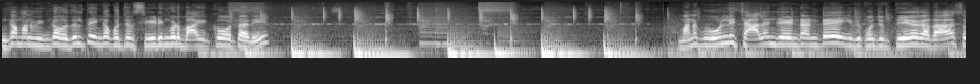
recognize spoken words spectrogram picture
ఇంకా మనం ఇంకా వదిలితే ఇంకా కొంచెం సీడింగ్ కూడా బాగా ఎక్కువ అవుతుంది. మనకు ఓన్లీ ఛాలెంజ్ ఏంటంటే ఇవి కొంచెం తీగ కదా సో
